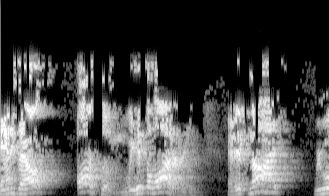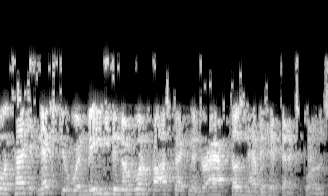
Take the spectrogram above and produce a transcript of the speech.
pans out, awesome. We hit the lottery. And if not, we will attack it next year when maybe the number one prospect in the draft doesn't have a hit that explodes.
